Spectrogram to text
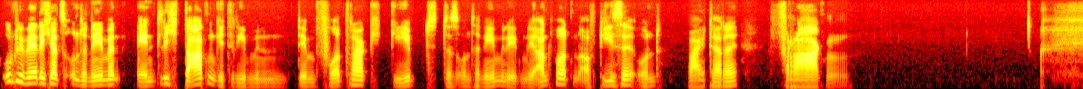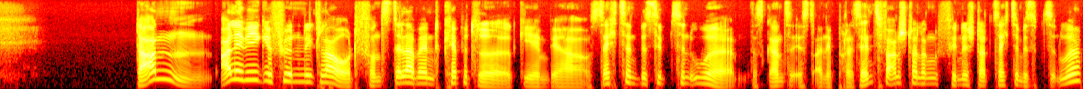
Und wie werde ich als Unternehmen endlich datengetrieben? In dem Vortrag gibt das Unternehmen eben die Antworten auf diese und weitere Fragen. Dann alle Wege führen in die Cloud von Stellarvent Capital GmbH, 16 bis 17 Uhr. Das Ganze ist eine Präsenzveranstaltung, findet statt 16 bis 17 Uhr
